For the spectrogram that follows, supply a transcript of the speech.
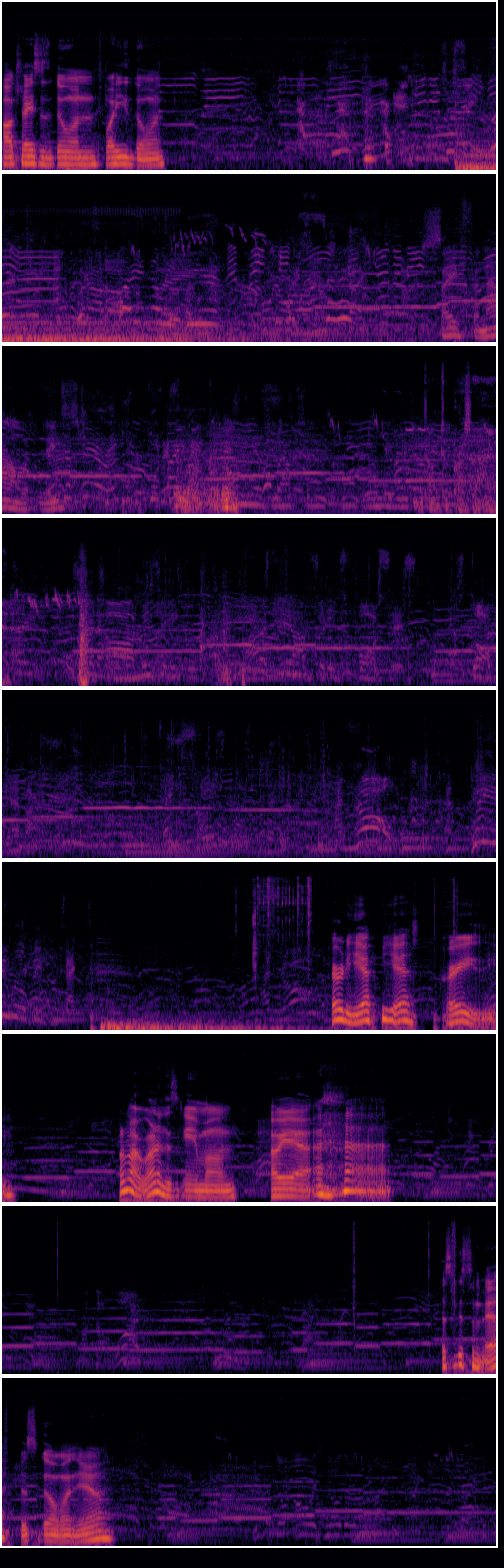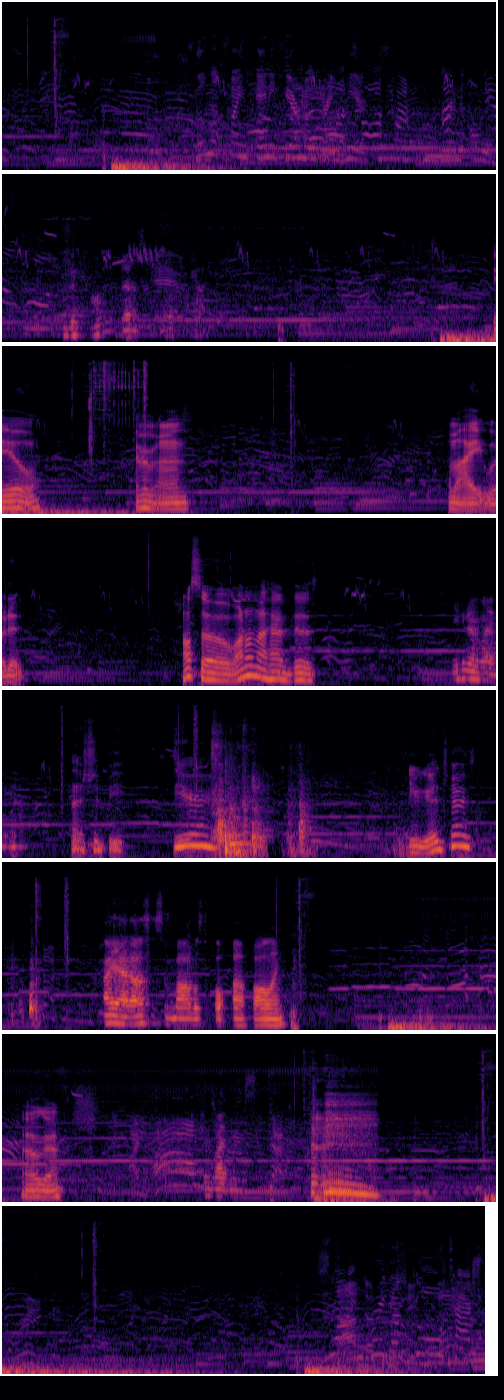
while Chase is doing what he's doing. 30 FPS, crazy. What am I running this game on? Oh yeah. Let's get some FPS going, yeah? Ew. Never mind. I'm alright with it. Also, why don't I have this? You can invite me now. That should be here. You good, Chase? Oh yeah, that was just some bottles uh, falling. Okay. Invite me.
